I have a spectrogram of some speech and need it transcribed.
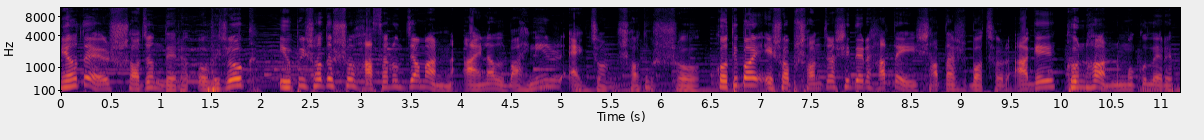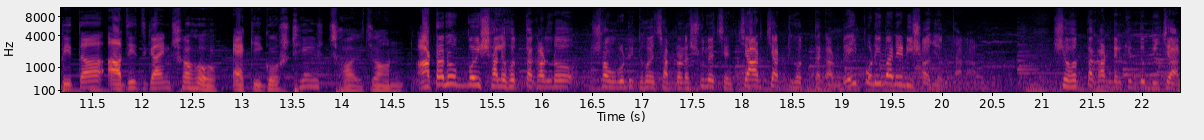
নিহতের স্বজনদের অভিযোগ ইউপি সদস্য হাসানুজ্জামান আইনাল বাহিনীর একজন সদস্য। কতিপয় এসব সন্ত্রাসীদের হাতেই সাতাশ বছর আগে খুন হন মুকুলের পিতা আজিজ গাইন সহ একই গোষ্ঠীর ছয়জন আটানব্বই সালে হত্যাকাণ্ড সংগঠিত হয়েছে আপনারা শুনেছেন চার চারটি হত্যাকাণ্ড। এই পরিবারেরই স্বজন তারা। সে হত্যাকাণ্ডের কিন্তু বিচার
